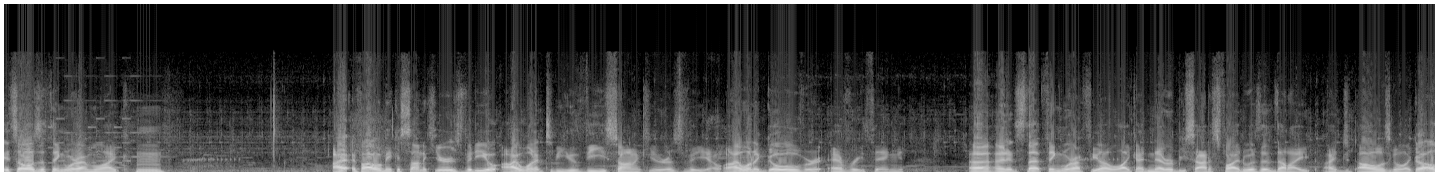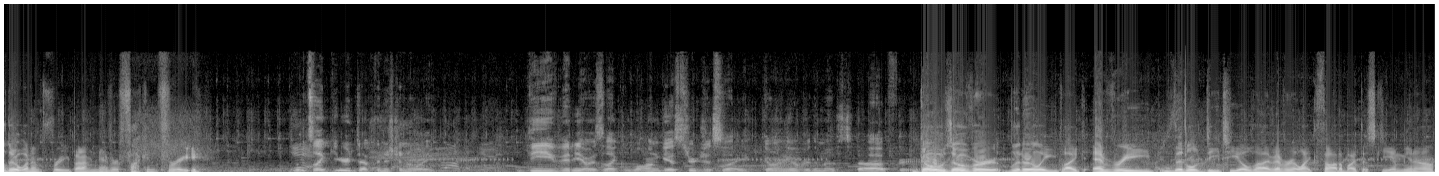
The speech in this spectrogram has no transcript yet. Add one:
it's always a thing where I'm like, hmm. I, if I would make a Sonic Heroes video, I want it to be the Sonic Heroes video. I want to go over everything. Uh, and it's that thing where I feel like I'd never be satisfied with it, that I, I always go like, oh, I'll do it when I'm free, but I'm never fucking free. What's like your definition of like the video is like longest or just like going over the most stuff or Goes over literally like every little detail that I've ever like thought about this game, you know?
